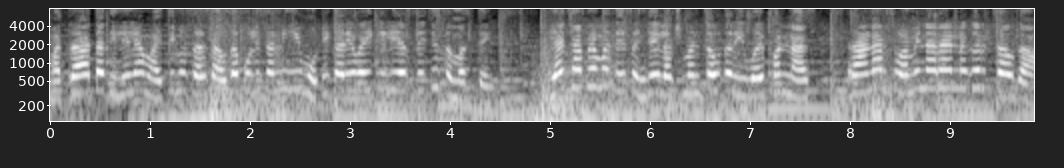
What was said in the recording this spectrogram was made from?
मात्र आता दिलेल्या माहितीनुसार सावदा पोलिसांनी ही मोठी कार्यवाही केली असल्याचे समजते. या छाप्यामध्ये संजय लक्ष्मण चौधरी वय पन्नास राहणार स्वामीनारायण नगर सावदा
